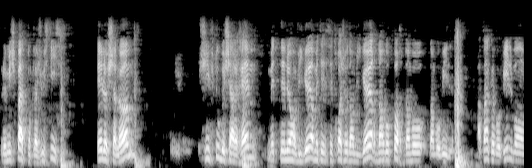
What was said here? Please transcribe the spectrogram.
le mishpat, donc la justice, et le shalom, shiftu besharechem, mettez-le en vigueur, mettez ces trois choses en vigueur dans vos portes, dans vos villes afin que vos villes, vos,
